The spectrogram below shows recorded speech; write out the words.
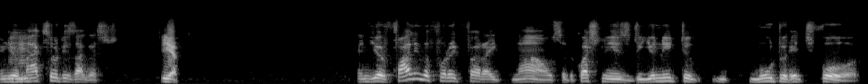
and your Mhm. max out is August. Yeah. And you're filing the 485 right now. So the question is, do you need to move to H4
